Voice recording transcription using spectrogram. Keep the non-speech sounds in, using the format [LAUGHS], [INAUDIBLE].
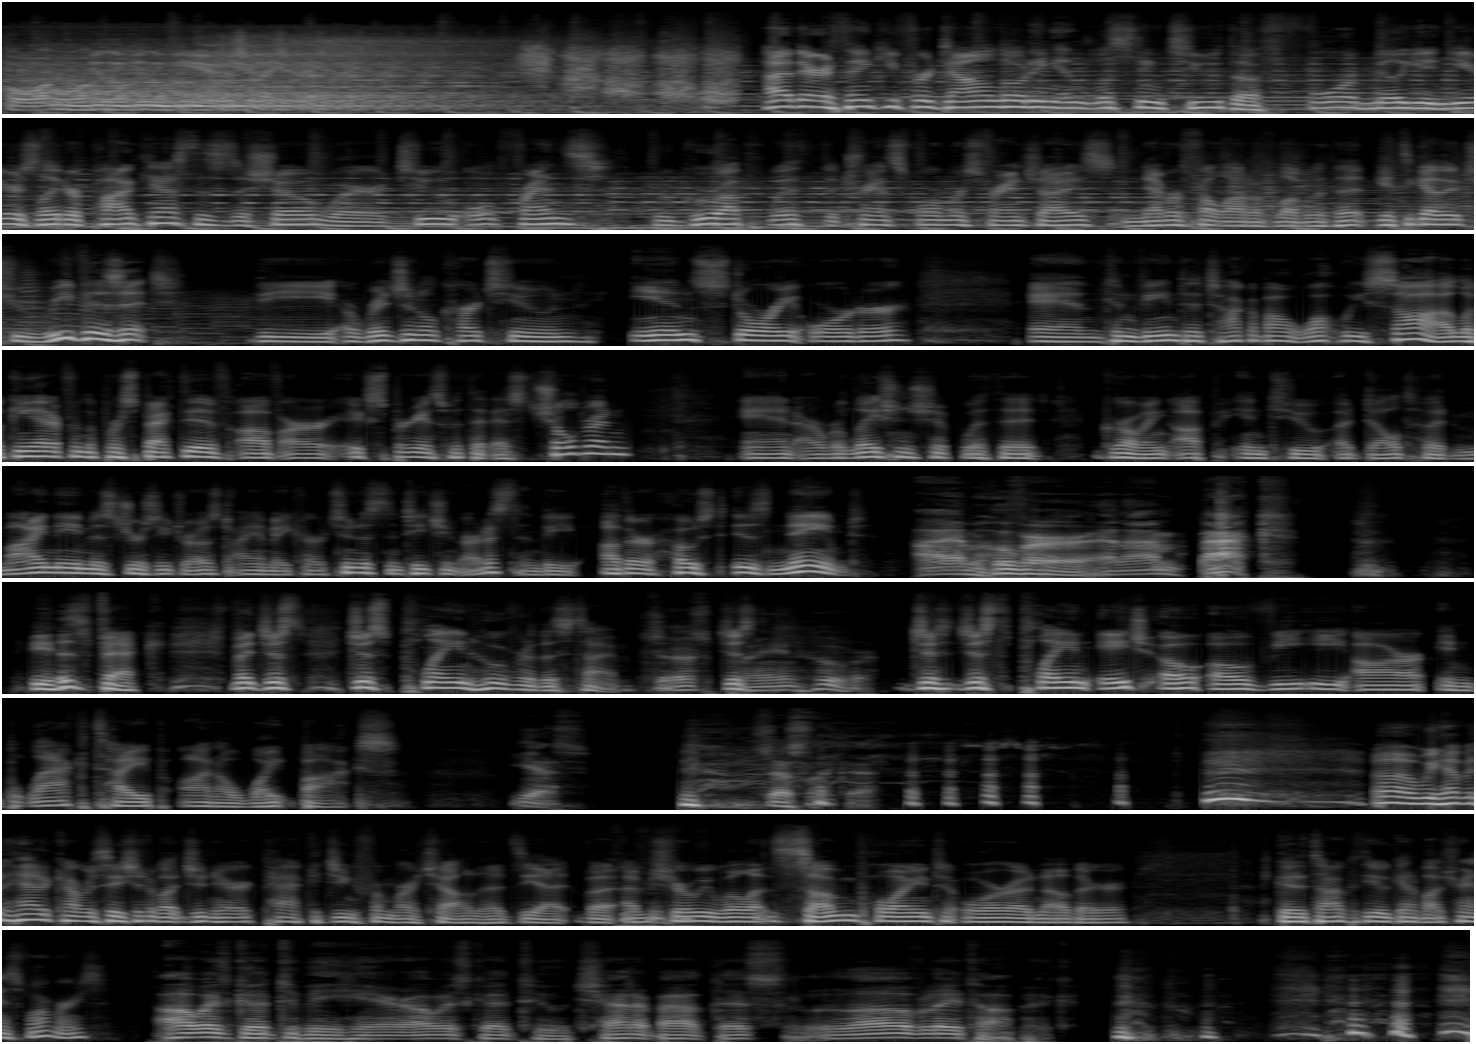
Four million years later. Hi there. Thank you for downloading and listening to the 4 Million Years Later podcast. This is a show where two old friends who grew up with the Transformers franchise, never fell out of love with it, get together to revisit the original cartoon in story order and convene to talk about what we saw, looking at it from the perspective of our experience with it as children and our relationship with it growing up into adulthood. My name is Jerzy Drozd. I am a cartoonist and teaching artist, and the other host is named. I am Hoover, and I'm back. [LAUGHS] He is back, but just just plain Hoover this time. Just, Just- plain Hoover. Just just plain H O O V E R in black type on a white box. Yes. Just like that. [LAUGHS] Uh, we haven't had a conversation about generic packaging from our childhoods yet, but I'm sure we will at some point or another. Good to talk with you again about Transformers. Always good to be here. Always good to chat about this lovely topic. [LAUGHS]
